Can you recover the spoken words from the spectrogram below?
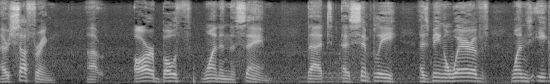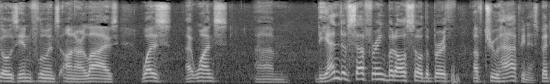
our suffering uh, are both one and the same that as simply as being aware of one's ego's influence on our lives was at once um, the end of suffering, but also the birth of true happiness. But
